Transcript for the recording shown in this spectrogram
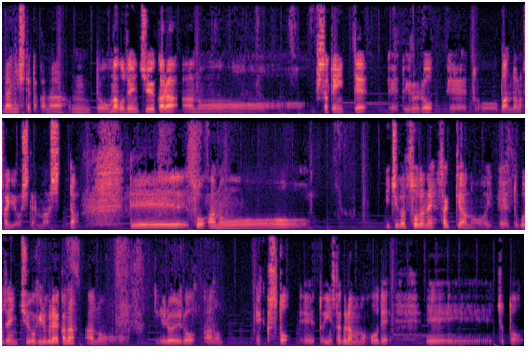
何してたかなうんと、まあ、午前中から、あの喫茶店行って、えっ、と、いろいろ、えっ、ー、と、バンドの作業をしてました。で、そう、あのー、1月、そうだね、さっきあの、えっ、と、午前中、お昼ぐらいかな、あの、いろいろ、あの、X と、えっ、と、インスタグラムの方で、えー、ちょっと、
